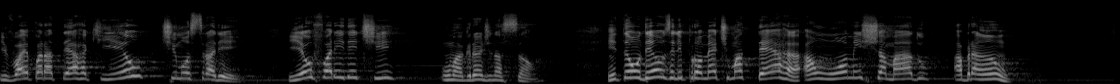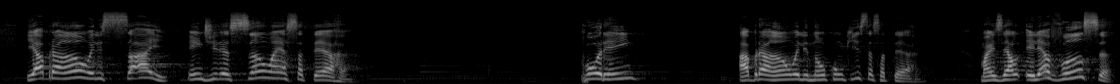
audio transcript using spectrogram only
e vai para a terra que eu te mostrarei, e eu farei de ti uma grande nação. Então Deus ele promete uma terra a um homem chamado Abraão. E Abraão ele sai em direção a essa terra. Porém, Abraão ele não conquista essa terra, mas ele avança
